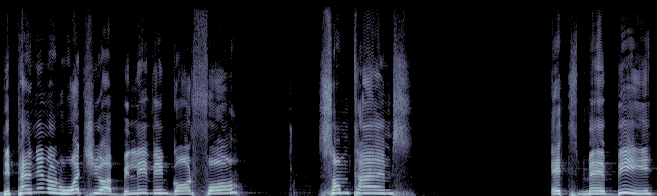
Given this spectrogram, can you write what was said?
depending on what you are believing God for, sometimes it may be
